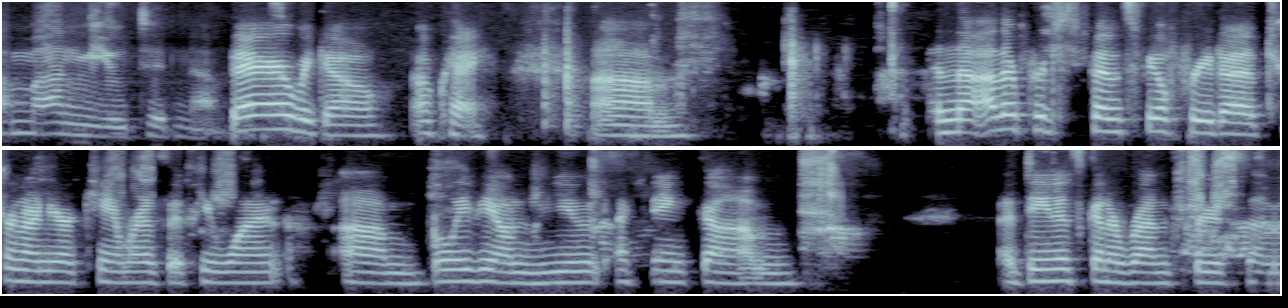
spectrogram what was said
I'm unmuted now. There we go. Okay. Um, and the other participants, feel free to turn on your cameras if you want. Um, we'll leave you on mute. I think um, Adina's going to run through some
